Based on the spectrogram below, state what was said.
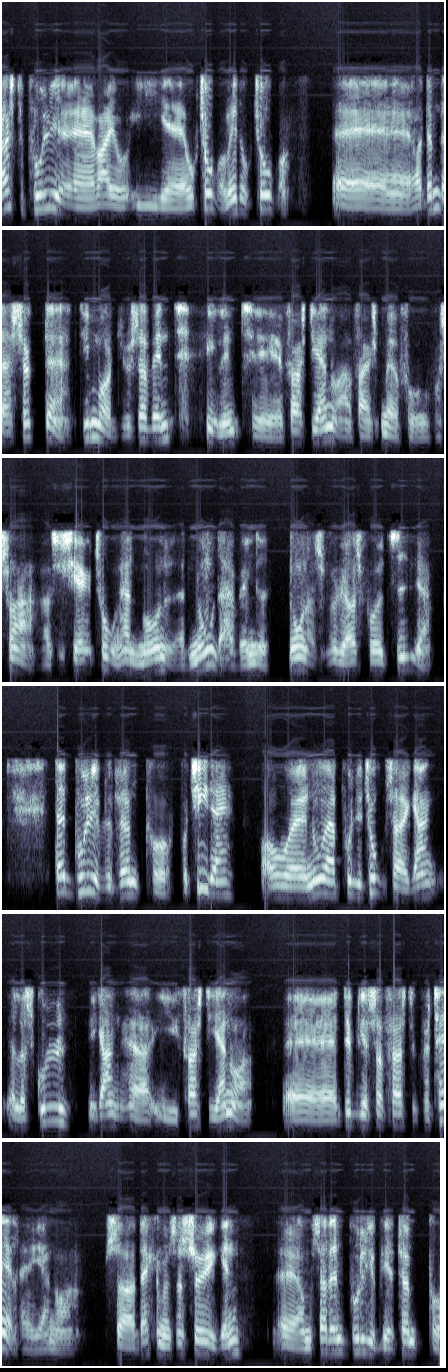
Første pulje var jo i oktober, midt oktober. og dem, der har søgt der, de måtte jo så vente helt ind til 1. januar faktisk med at få, få svar. Altså cirka to og en halv måned, at nogen, der har ventet. Nogen har selvfølgelig også fået tidligere. Den pulje blev dømt på, på 10 dage, og øh, nu er pulje 2 så i gang, eller skulle i gang her i 1. januar. Øh, det bliver så første kvartal her i januar. Så der kan man så søge igen. Øh, om så den pulje bliver tømt på,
